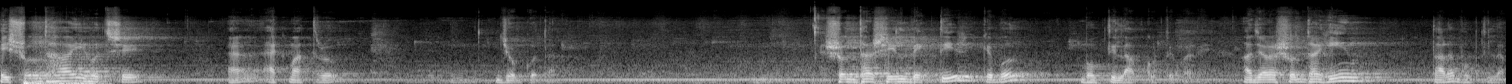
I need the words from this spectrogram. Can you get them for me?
এই শ্রদ্ধাই হচ্ছে একমাত্র যোগ্যতা। শ্রদ্ধাশীল ব্যক্তির কেবল ভক্তি লাভ করতে পারে। আর যারা শ্রদ্ধাহীন, তারা ভক্তি লাভ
